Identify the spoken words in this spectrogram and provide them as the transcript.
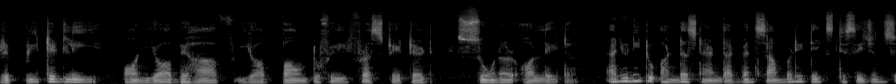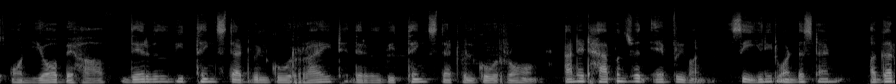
repeatedly on your behalf, you're bound to feel frustrated sooner or later. And you need to understand that when somebody takes decisions on your behalf, there will be things that will go right, there will be things that will go wrong. And it happens with everyone. See, you need to understand अगर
